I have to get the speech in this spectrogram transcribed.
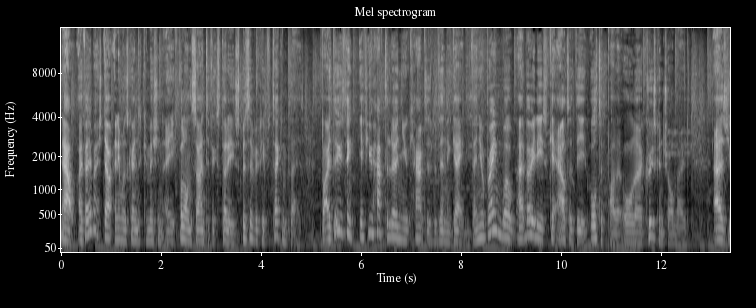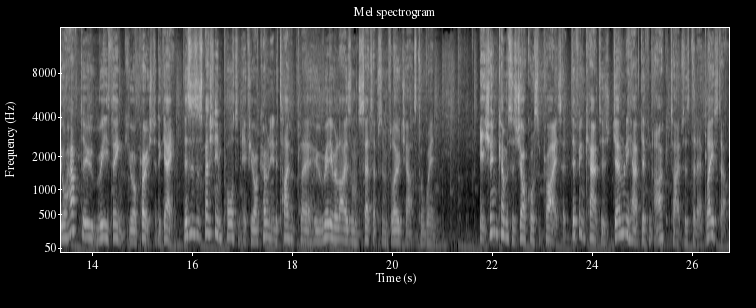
Now, I very much doubt anyone's going to commission a full-on scientific study specifically for Tekken players, but I do think if you have to learn new characters within the game, then your brain will at very least get out of the autopilot or the cruise control mode, as you'll have to rethink your approach to the game. This is especially important if you are currently the type of player who really relies on setups and flowcharts to win. It shouldn't come as a shock or surprise that different characters generally have different archetypes as to their playstyle.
